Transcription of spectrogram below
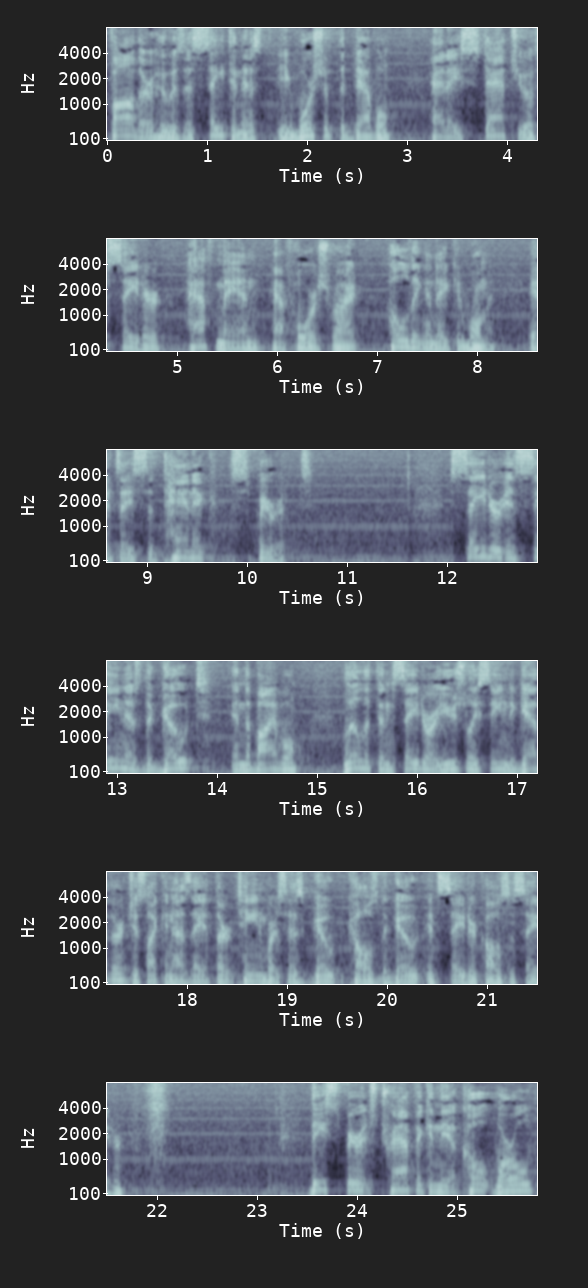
father, who was a Satanist, he worshiped the devil, had a statue of Satyr, half man, half horse, right? Holding a naked woman. It's a satanic spirit. Satyr is seen as the goat in the Bible. Lilith and Satyr are usually seen together, just like in Isaiah 13, where it says goat calls the goat, it's Satyr calls the Satyr. These spirits traffic in the occult world.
